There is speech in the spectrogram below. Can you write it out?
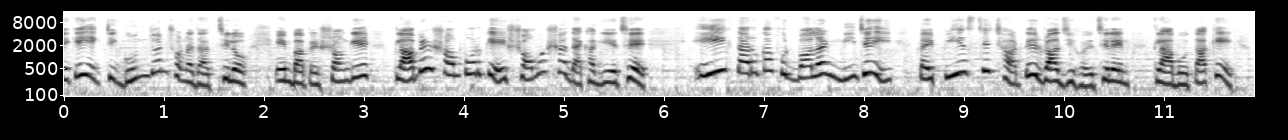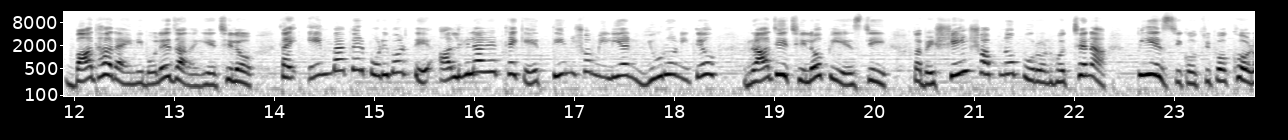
থেকেই একটি গুঞ্জন শোনা যাচ্ছিল। এমবাপের সঙ্গে ক্লাবের সম্পর্কে সমস্যা দেখা গিয়েছে। এই তারকা ফুটবলার নিজেই তাই পিএসজি ছাড়তে রাজি হয়েছিলেন। ক্লাবও তাকে বাধা দেয়নি বলে জানা গিয়েছিল। তাই এমবাপের পরিবর্তে আল হিলালের থেকে তিনশো মিলিয়ন ইউরো নিতেও রাজি ছিল পিএসজি তবে সেই স্বপ্ন পূরণ হচ্ছে না পিএসজি কর্তৃপক্ষর।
